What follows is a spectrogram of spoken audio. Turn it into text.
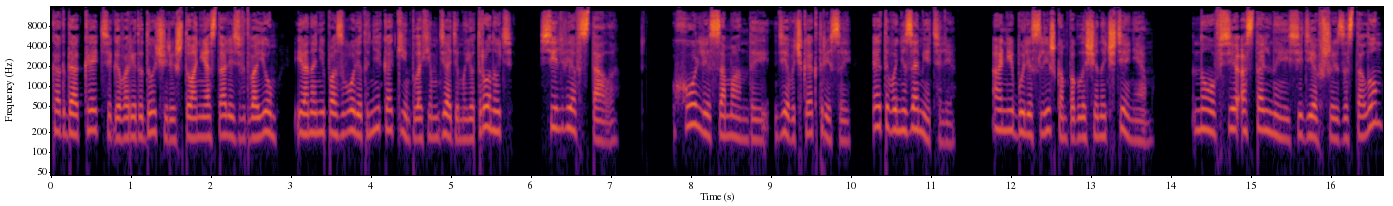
когда Кэти говорит дочери, что они остались вдвоем, и она не позволит никаким плохим дядям ее тронуть, Сильвия встала. Холли с Амандой, девочкой-актрисой, этого не заметили. Они были слишком поглощены чтением. Но все остальные, сидевшие за столом,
